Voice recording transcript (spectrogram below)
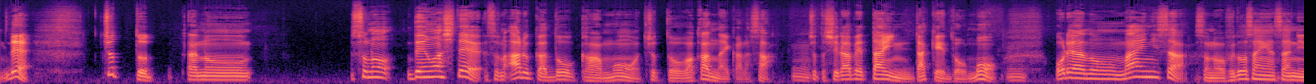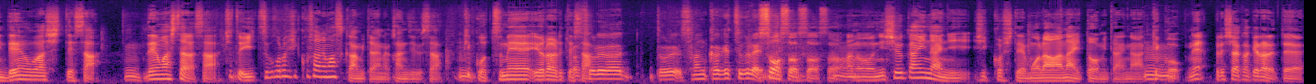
で、ちょっと、あのーその、電話して、その、あるかどうかも、ちょっとわかんないからさ、ちょっと調べたいんだけども、俺、あのー前にさ、その、不動産屋さんに電話してさ、電話したらさ、ちょっといつ頃引っ越されますか？みたいな感じでさ、結構詰め寄られてさ。そ、れは、どれ、3ヶ月ぐらい前？そうそうそうそう、あの2週間以内に引っ越してもらわないとみたいな、結構ねプレッシャーかけられて、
